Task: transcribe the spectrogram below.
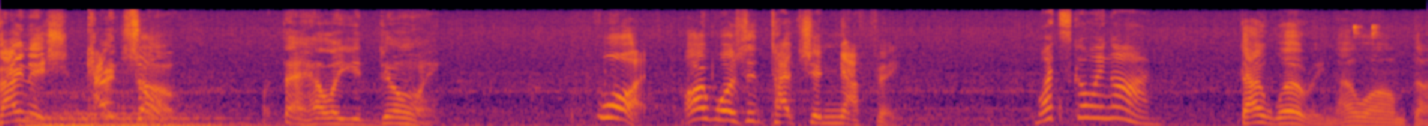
vanish, cancel! What the hell are you doing? What? I wasn't touching nothing. What's going on? Don't worry, no harm done.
